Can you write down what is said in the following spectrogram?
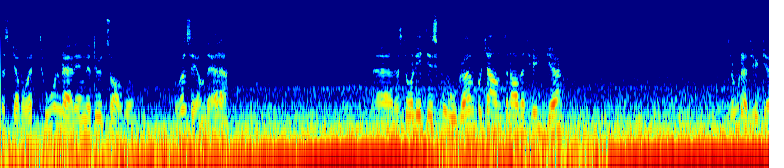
Det ska vara ett torn där enligt utsago. Vi får väl se om det är det. Eh, det står lite i skogen på kanten av ett hygge. Jag tror det är ett hygge.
